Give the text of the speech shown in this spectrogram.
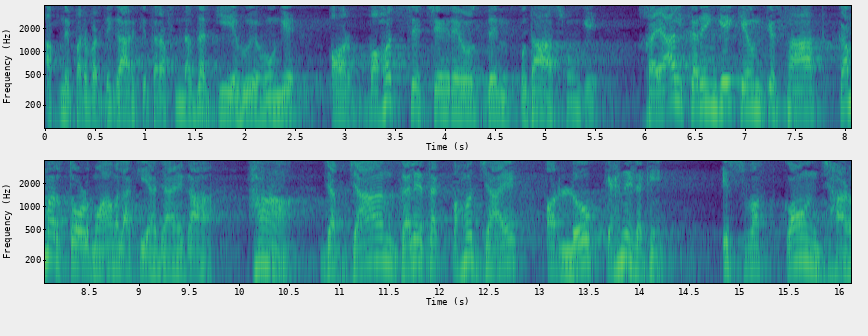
اپنے پروردگار کی طرف نظر کیے ہوئے ہوں گے اور بہت سے چہرے اس دن اداس ہوں گے۔ خیال کریں گے کہ ان کے ساتھ کمر توڑ معاملہ کیا جائے گا۔ ہاں جب جان گلے تک پہنچ جائے اور لوگ کہنے لگیں، اس وقت کون جھاڑ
